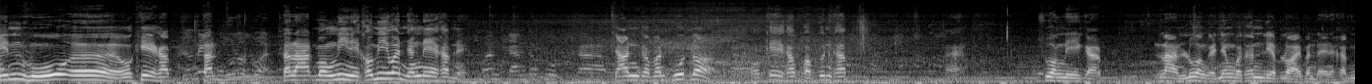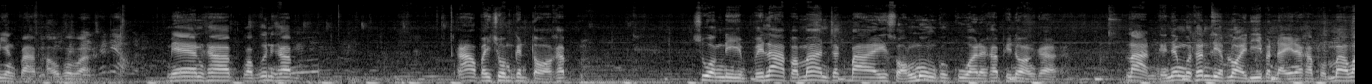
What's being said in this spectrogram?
ลิ้นหูเออโอเคครับเครื่องในตะหูล้วนตลาดมองนี่เนี่ยเขามีวันหยังแน่ครับเนี่ยๆวันจันทร์ก็พูดครับจันทร์กับวันพุธเนาะโอเคครับขอบคุณครับอะช่วงนี้กับ ร้านล่วงกันยังบ่ทันเรียบร้อยปันใดนะครับ เมี่ยงปลาเผาเพราะว่าแม่นแมนครับขอบคุณครับเอาไปชมกันต่อครับ ช่วงนี้เวลาประมาณจักบ่ายสองโมงก็กลัวาๆนะครับ พี่น้องก็ร้านกันยังบ่ทันเรียบร้อยดีปันใดนะครับ ผมมาไหว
